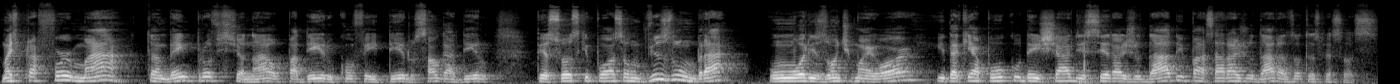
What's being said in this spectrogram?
mas para formar também profissional, padeiro, confeiteiro, salgadeiro, pessoas que possam vislumbrar um horizonte maior e daqui a pouco deixar de ser ajudado e passar a ajudar as outras pessoas.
